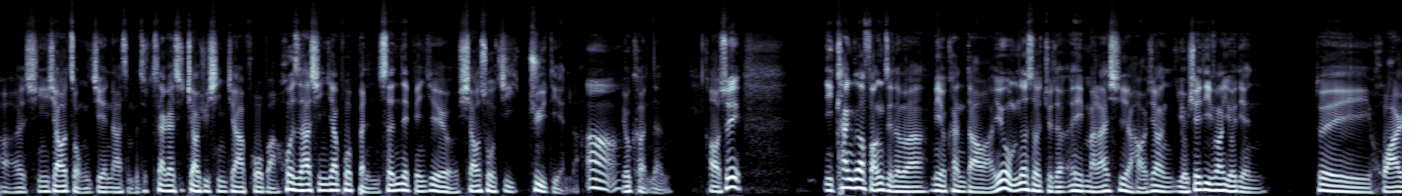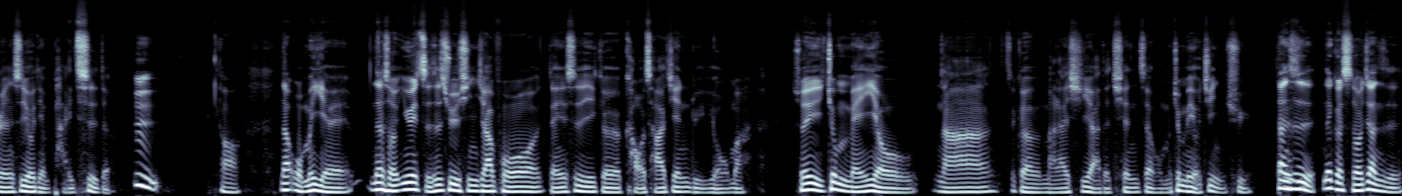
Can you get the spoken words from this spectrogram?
呃行销总监啊什么，就大概是叫去新加坡吧，或者他新加坡本身那边就有销售据据点了，嗯，有可能。好，所以你看到房子了吗？没有看到啊，因为我们那时候觉得，哎、马来西亚好像有些地方有点对华人是有点排斥的。嗯哦，那我们也那时候因为只是去新加坡，等于是一个考察兼旅游嘛，所以就没有拿这个马来西亚的签证，我们就没有进去。但是那个时候这样子，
